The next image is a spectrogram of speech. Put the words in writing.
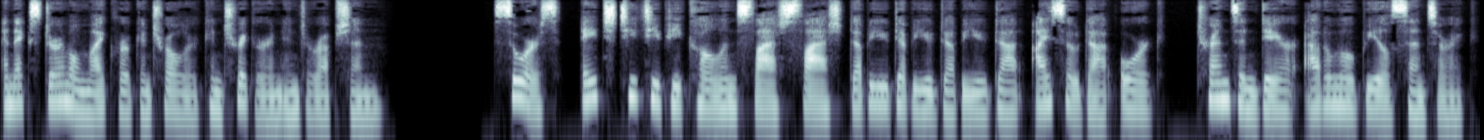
an external microcontroller can trigger an interruption. Source http www.iso.org Trends in der Automobile Sensorik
